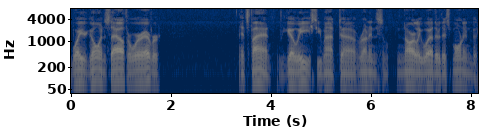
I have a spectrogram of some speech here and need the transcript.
way you're going, south or wherever. It's fine. If you go east, you might uh, run into some gnarly weather this morning, but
